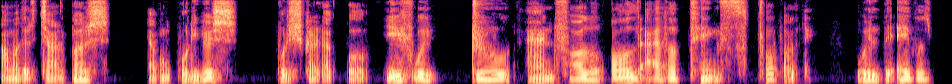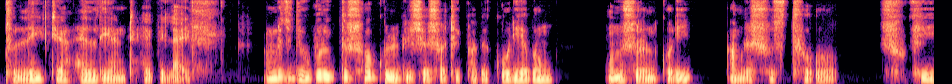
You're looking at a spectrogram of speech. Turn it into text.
আমাদের চারপাশ এবং পরিবেশ পরিষ্কার রাখব। If we do and follow all the above things properly will be able to lead a healthy and happy life আমরা যদি উপরোক্ত সকল বিষয় সঠিকভাবে করি এবং অনুসরণ করি, আমরা সুস্থ ও সুখী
